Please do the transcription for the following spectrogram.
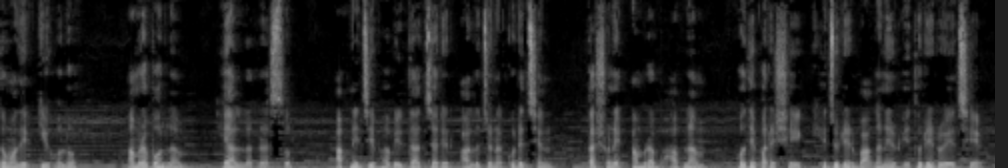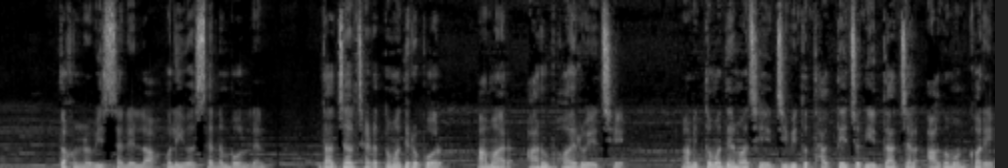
তোমাদের কি হলো? আমরা বললাম, হে আল্লাহ রাসুল আপনি যেভাবে দাজ্জালের আলোচনা করেছেন, তা শুনে আমরা ভাবলাম, হতে পারে সে খেজুরের বাগানের ভেতরে রয়েছে। তখন নবী সাল্লাহ আলাইসাল্লাম বললেন, দাজ্জাল ছাড়া তোমাদের ওপর আমার আরও ভয় রয়েছে। আমি তোমাদের মাঝে জীবিত থাকতেই যদি দাজ্জাল আগমন করে,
